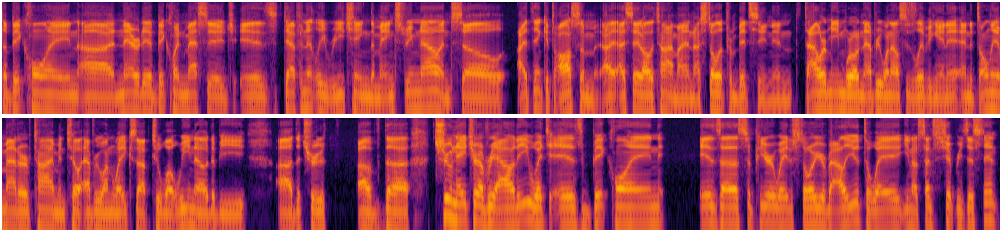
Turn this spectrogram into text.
the Bitcoin uh, narrative, Bitcoin message is definitely reaching the mainstream now. And so I think it's awesome. I, I say it all the time, and I stole it from Bitscene. And our meme world, and everyone else is living in it. And it's only a matter of time until everyone wakes up to what we know to be uh, the truth of the true nature of reality, which is Bitcoin is a superior way to store your value. A way, you know, censorship resistant.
